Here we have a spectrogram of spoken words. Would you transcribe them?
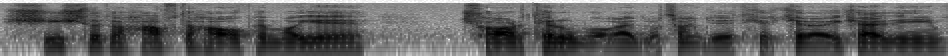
6 تا 7 تا هواپیمای چارتر اون موقع لس آنجلس که کرایه کردیم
